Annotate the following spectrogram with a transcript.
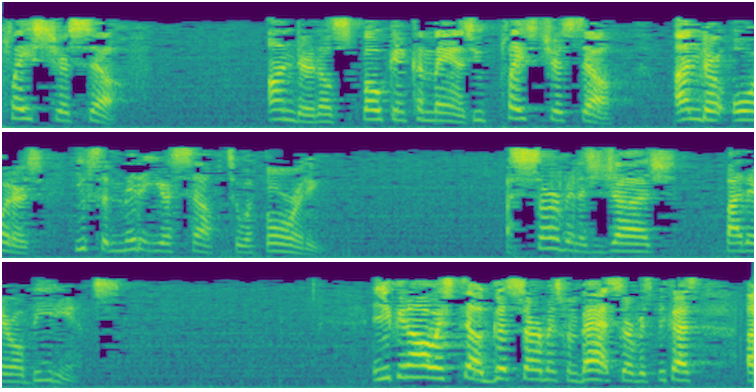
placed yourself under those spoken commands. You've placed yourself under orders. You've submitted yourself to authority. A servant is judged by their obedience. And you can always tell good servants from bad servants because a,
